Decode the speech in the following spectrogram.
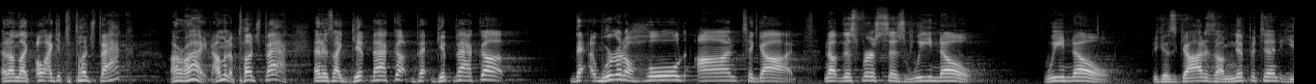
And I'm like, oh, I get to punch back? All right, I'm to punch back. And it's like, get back up, get back up. That we're to hold on to God. Now, this verse says, we know. We know because God is omnipotent. He,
